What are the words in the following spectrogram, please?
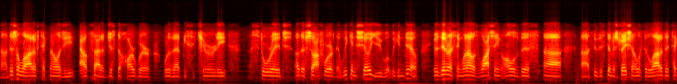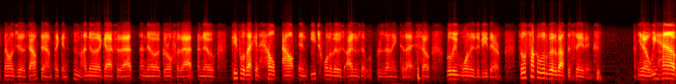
Uh, there's a lot of technology outside of just the hardware, whether that be security, storage, other software that we can show you what we can do. It was interesting when I was watching all of this uh, uh, through this demonstration, I looked at a lot of the technology that's out there. I'm thinking, hmm, I know that guy for that. I know a girl for that. I know people that can help out in each one of those items that we're presenting today. So really wanted to be there. So let's talk a little bit about the savings you know, we have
